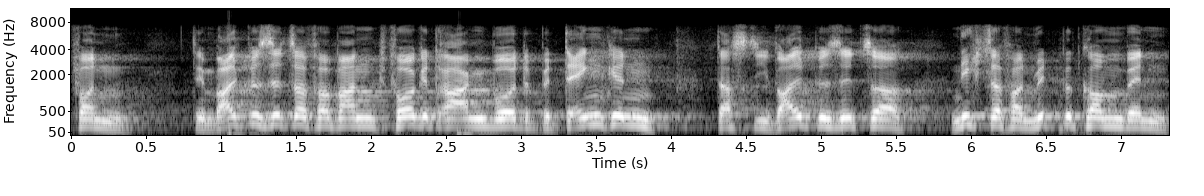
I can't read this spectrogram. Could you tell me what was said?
von dem Waldbesitzerverband vorgetragen wurde, Bedenken, dass die Waldbesitzer nichts davon mitbekommen, wenn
